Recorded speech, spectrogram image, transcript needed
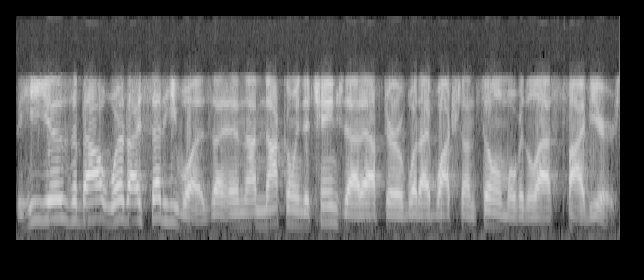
he is about where I said he was, and I'm not going to change that after what I've watched on film over the last five years.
